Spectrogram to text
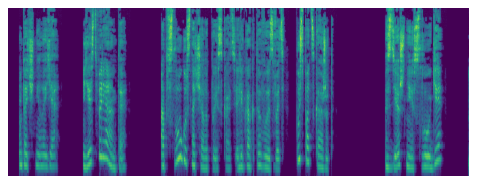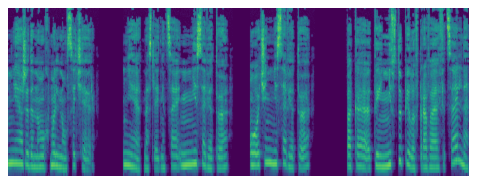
— уточнила я. «Есть варианты? Обслугу сначала поискать или как-то вызвать, пусть подскажут». «Здешние слуги?» — неожиданно ухмыльнулся Чейр. «Нет, наследница, не советую. Очень не советую. Пока ты не вступила в права официально,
